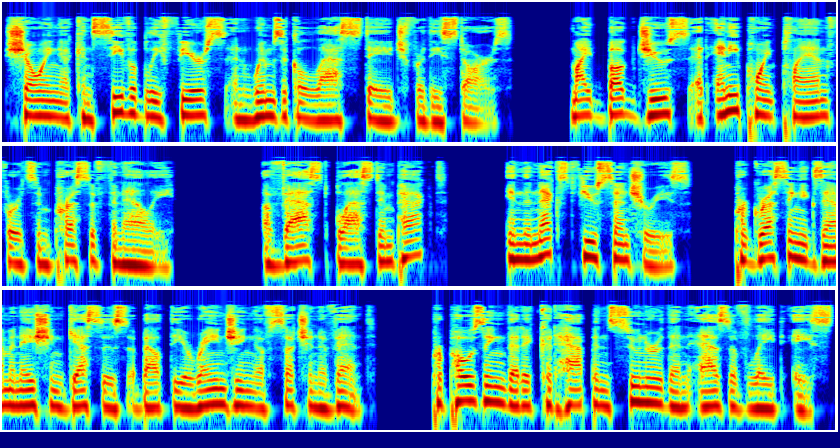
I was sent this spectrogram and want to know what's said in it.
showing a conceivably fierce and whimsical last stage for these stars. Might Bug Juice at any point plan for its impressive finale? A vast blast impact? In the next few centuries, progressing examination guesses about the arranging of such an event, proposing that it could happen sooner than as of late ACE,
